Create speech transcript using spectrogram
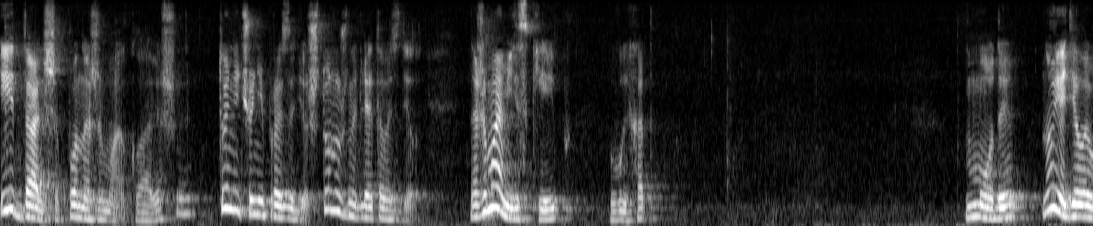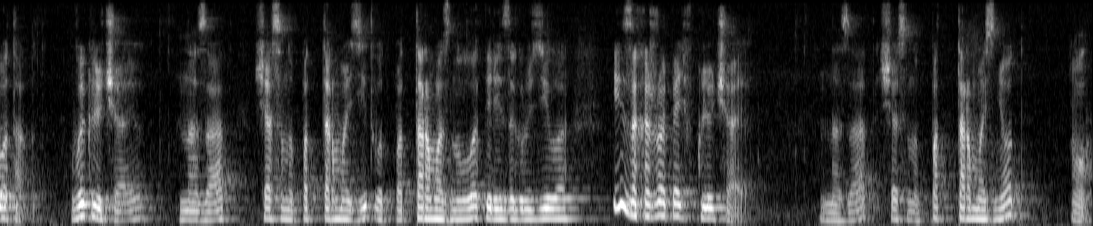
и дальше понажимаю клавишу, то ничего не произойдет. Что нужно для этого сделать? Нажимаем Escape, выход, моды. Ну, я делаю вот так вот. Выключаю, назад. Сейчас оно подтормозит, вот подтормознуло, перезагрузило. И захожу опять включаю. Назад. Сейчас оно подтормознет. О.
